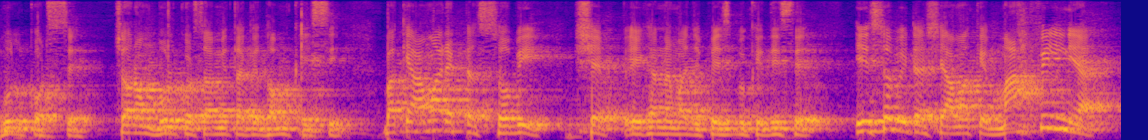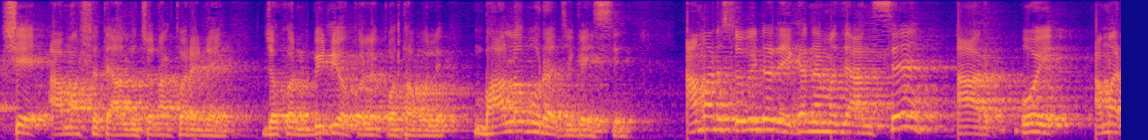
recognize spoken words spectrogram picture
ভুল করছে, চরম ভুল করছে, আমি তাকে ধমকাইছি। বাকি আমার একটা ছবি সে এখানে মাঝে ফেসবুকে দিছে, এই ছবিটা সে আমাকে মাহফিল নিয়ে সে আমার সাথে আলোচনা করে নেয়, যখন ভিডিও কলে কথা বলে, ভালো বুড়া জিগাইছে। আমার ছবিটার এখানে মাঝে আনছে আর ওই আমার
